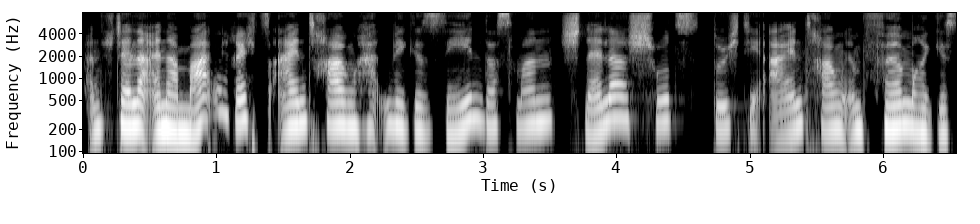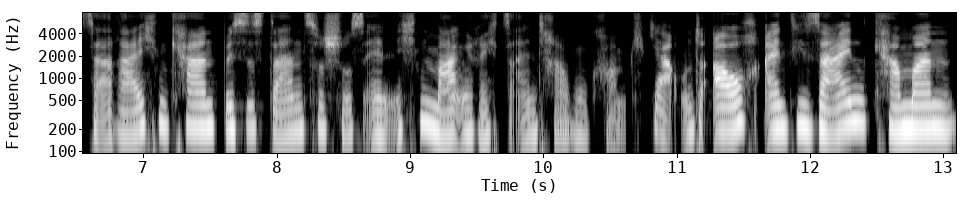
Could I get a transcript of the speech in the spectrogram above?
Anstelle einer Markenrechtseintragung hatten wir gesehen, dass man schneller Schutz durch die Eintragung im Firmenregister erreichen kann, bis es dann zur schlussendlichen Markenrechtseintragung kommt. Ja, und auch ein Design kann man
